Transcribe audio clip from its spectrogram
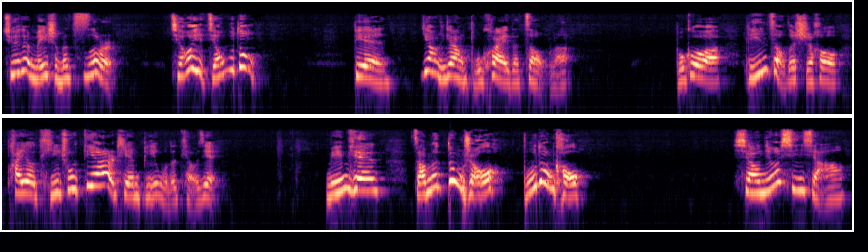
觉得没什么滋味嚼也嚼不动，便样样不快的走了。不过临走的时候，他又提出第二天比武的条件：明天咱们动手不动口。小牛心想，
